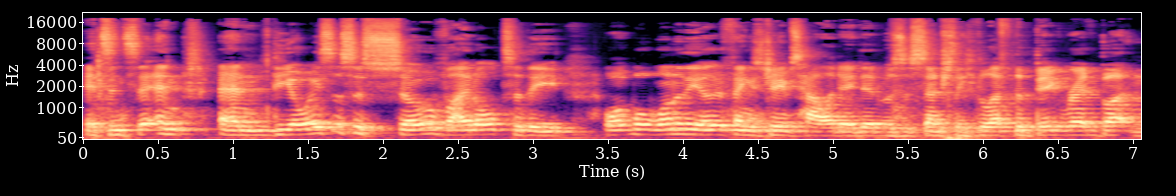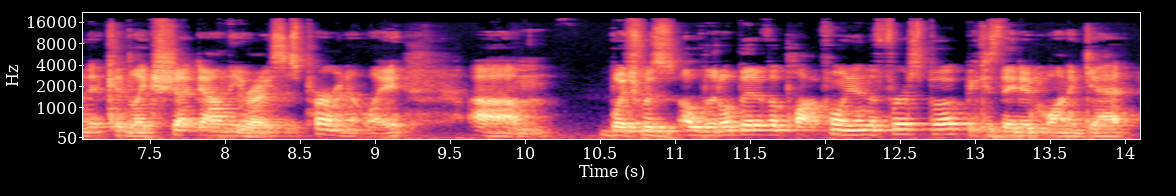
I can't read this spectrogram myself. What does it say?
it's insane, and and the Oasis is so vital to the. Well, well, one of the other things James Halliday did was essentially he left the big red button that could like shut down the Right. Oasis permanently, um, which was a little bit of a plot point in the first book because they didn't want to get,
